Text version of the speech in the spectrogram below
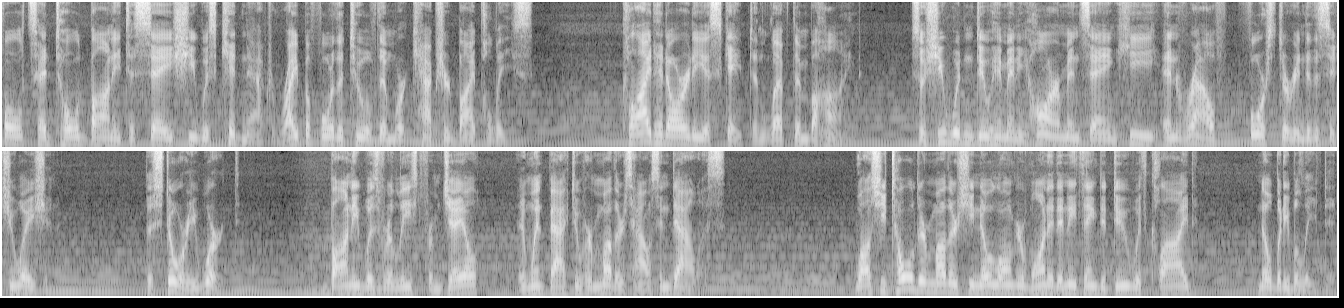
Fults had told Bonnie to say she was kidnapped right before the two of them were captured by police. Clyde had already escaped and left them behind, so she wouldn't do him any harm in saying he and Ralph forced her into the situation. The story worked. Bonnie was released from jail and went back to her mother's house in Dallas. While she told her mother she no longer wanted anything to do with Clyde, nobody believed it.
